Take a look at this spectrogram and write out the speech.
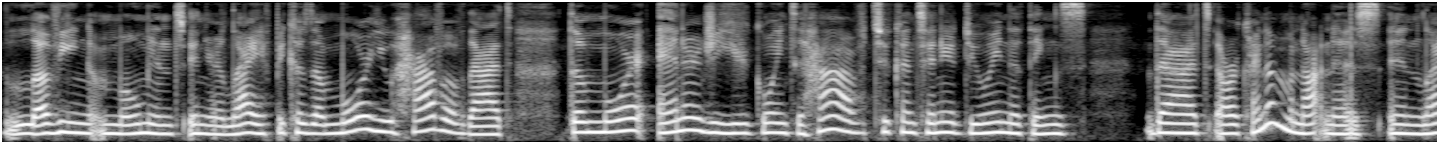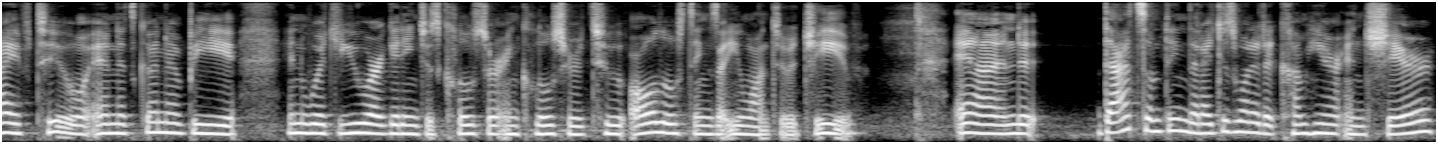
loving moments in your life because the more you have of that, the more energy you're going to have to continue doing the things that are kind of monotonous in life too. And it's going to be in which you are getting just closer and closer to all those things that you want to achieve. And that's something that I just wanted to come here and share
